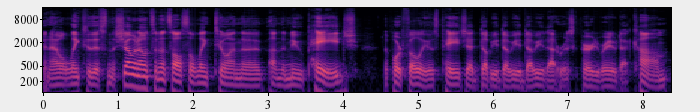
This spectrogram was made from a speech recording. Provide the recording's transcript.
and I will link to this in the show notes, and it's also linked to on the on the new page, the portfolios page at www.riskparityradio.com.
